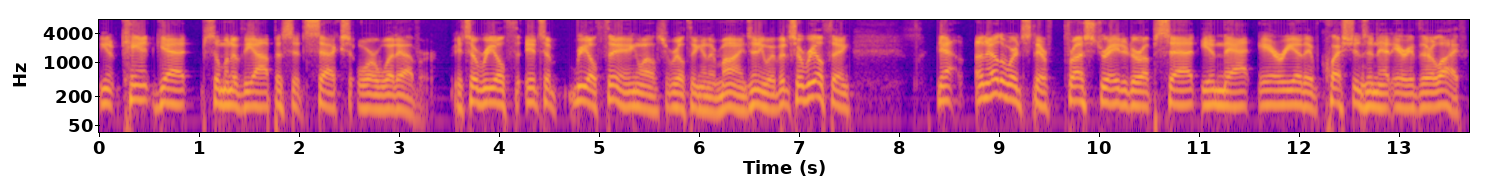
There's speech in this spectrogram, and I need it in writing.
you know can't get someone of the opposite sex or whatever. It's a real th- it's a real thing. Well, it's a real thing in their minds anyway, but it's a real thing. Now, in other words, they're frustrated or upset in that area. They have questions in that area of their life.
